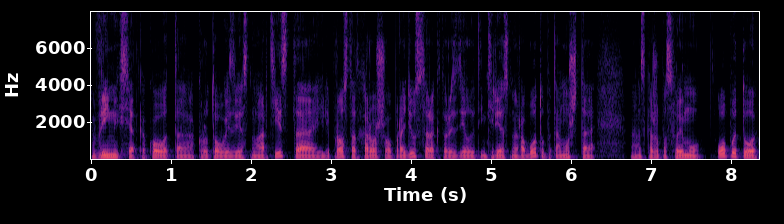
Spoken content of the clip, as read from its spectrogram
в ремиксе от какого-то крутого известного артиста или просто от хорошего продюсера, который сделает интересную работу, потому что, а, скажу по своему опыту,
